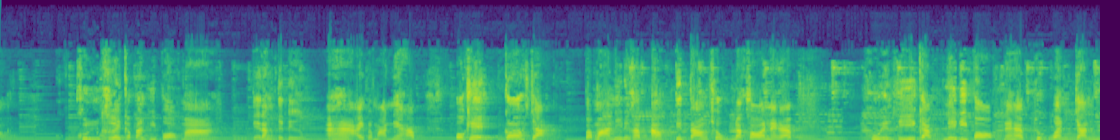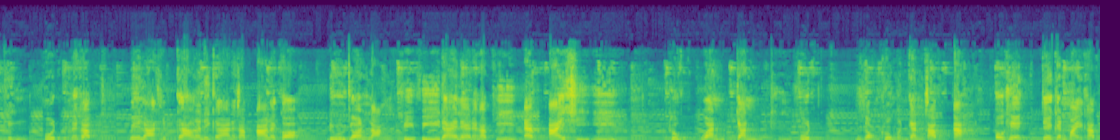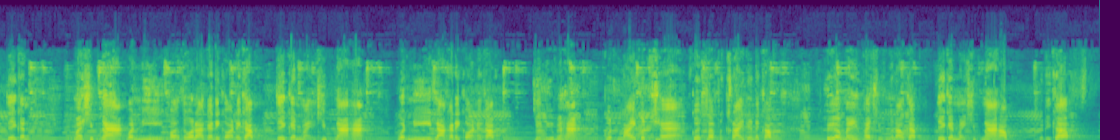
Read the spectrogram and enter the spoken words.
คุ้นเคยกับบ้านผีปอบมา แต่ดั้งแต่เดิม อ่า ไอประมาณเนี้ยครับ โอเค ก็จะ ประมาณนี้นะครับอ้าวติดตามชมละครนะครับครูเห็นสีกับเลดี้ปอบนะครับ ทุกวันจันทร์ถึงพุธนะครับ เวลา 19นาฬิกานะครับอ่าแล้วก็ดูย้อนหลังฟรีๆได้แล้วนะครับ ที่แอปไอฉีอีทุกวันจันทร์ถึงพุธสองทุ่มเหมือนกันครับอะโอเค เจอกันใหม่ครับ เจอกันใหม่คลิปหน้าวันนี้ขอตัวลากันไปก่อนนะครับ เจอกันใหม่คลิปหน้าฮะวันนี้ลากันไปก่อนนะครับ อย่าลืมนะฮะ กดไลค์ กดแชร์ กด subscribe ด้วยนะครับ เพื่อไม่ให้พลาดคลิปของเราครับ เจอกันใหม่คลิปหน้าครับ สวัสดีครับ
